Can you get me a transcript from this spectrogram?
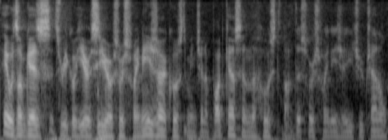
Hey, what's up, guys? It's Rico here, CEO of SourceFind Asia, host of Made in China podcast, and the host of the SourceFind Asia YouTube channel.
